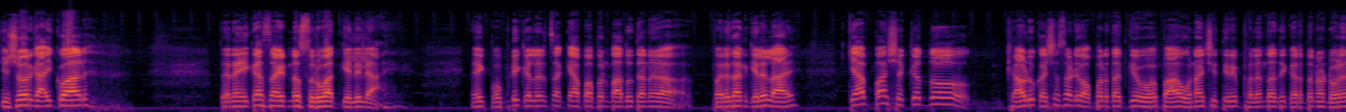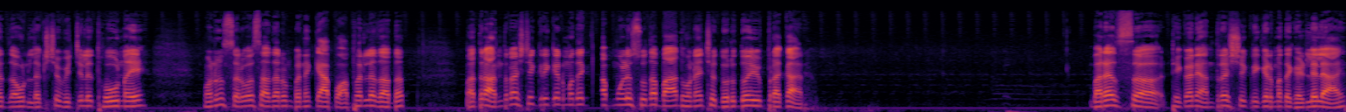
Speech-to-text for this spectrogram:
किशोर गायकवाड त्याने एका साईडनं सुरुवात केलेली आहे. एक पोपटी कलरचा कॅप आपण पाहतो त्यानं परिधान केलेला आहे. कॅप हा शक्यतो खेळाडू कशासाठी वापरतात की पहा उन्हाची तिरी फलंदाजी करताना डोळ्यात जाऊन लक्ष विचलित होऊ नये. म्हणून सर्वसाधारणपणे कॅप वापरल्या जातात. मात्र आंतरराष्ट्रीय क्रिकेटमध्ये कॅपमुळे सुद्धा बाद होण्याचे दुर्दैवी प्रकार. बऱ्याच ठिकाणी आंतरराष्ट्रीय क्रिकेटमध्ये घडलेले आहेत.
